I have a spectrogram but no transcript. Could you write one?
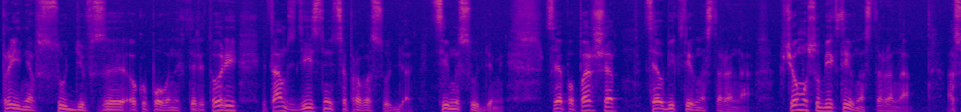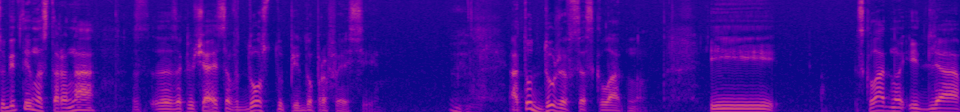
прийняв суддів з окупованих територій, і там здійснюється правосуддя цими суддями. Це, по-перше, це об'єктивна сторона. В чому суб'єктивна сторона? А суб'єктивна сторона е, заключається в доступі до професії. А тут дуже все складно. І складно і для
